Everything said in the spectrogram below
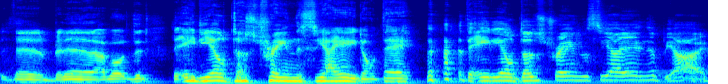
The, the, the ADL does train the CIA, don't they? the ADL does train the CIA and the FBI.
